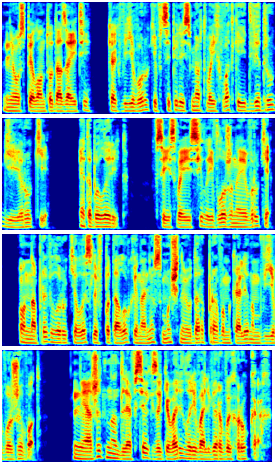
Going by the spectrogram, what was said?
Не успел он туда зайти, как в его руки вцепились мертвой хваткой две другие руки. Это был Эрик. Всей своей силой, вложенные в руки, он направил руки Лесли в потолок и нанес мощный удар правым коленом в его живот. Неожиданно для всех заговорил револьвер в их руках.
